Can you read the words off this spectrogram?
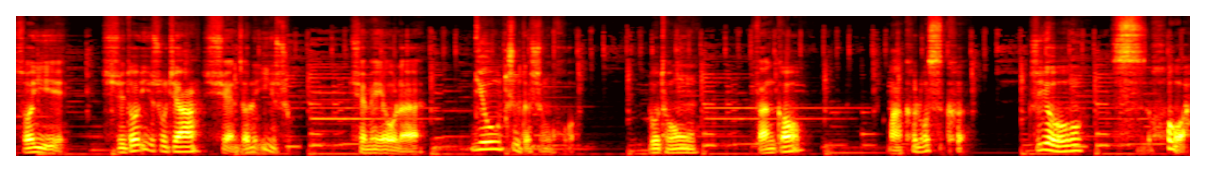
所以许多艺术家选择了艺术，却没有了优质的生活，如同梵高、马克·罗斯克，只有死后啊，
